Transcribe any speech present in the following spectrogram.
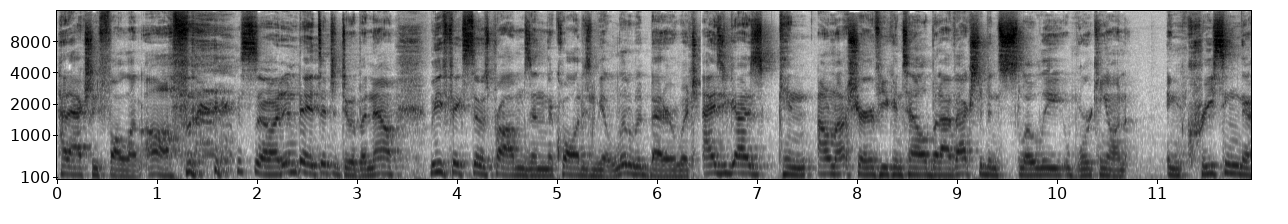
had actually fallen off. so I didn't pay attention to it, but now we fixed those problems, and the quality's gonna be a little bit better, which, as you guys can, I'm not sure if you can tell, but I've actually been slowly working on increasing the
